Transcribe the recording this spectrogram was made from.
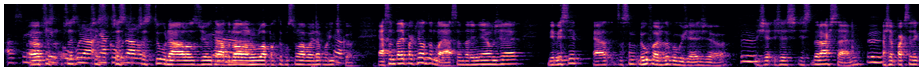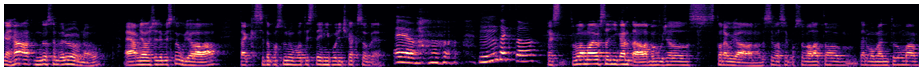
Asi Jo, nějakým přes, přes, udá, přes, přes, událost. přes tu událost, že jo, která Jo, to dala na nulu a pak to posunula o jedno políčko. Jo. Já jsem tady pak měl tohle, já jsem tady měl, že kdyby si, já to jsem doufal, že to použiješ, že jo, Mm. že, že, že, si to dáš sem Mm. a že pak si řekneš, ha, mu to sem beru rovnou. A já měl, že kdybys to udělala, tak si to posunu o ty stejný políčka k sobě. Jo. hm, tak to. Tak to byla moje poslední karta, ale bohužel to neudělala. No. Ty si vlastně posouvala to, ten momentum a...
